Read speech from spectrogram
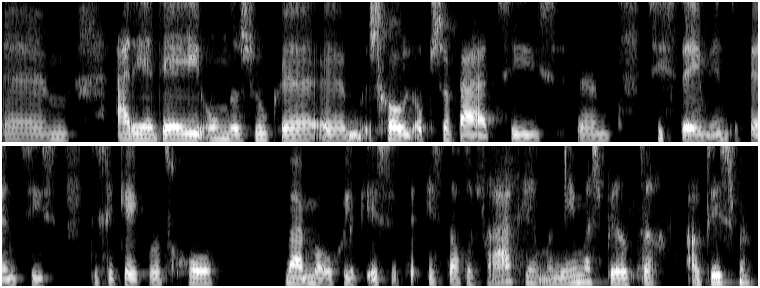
ehm, ADHD-onderzoeken, ehm, schoolobservaties, ehm, systeeminterventies, er gekeken wordt, goh, maar mogelijk is, het, is dat de vraag helemaal niet, maar speelt er autisme?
